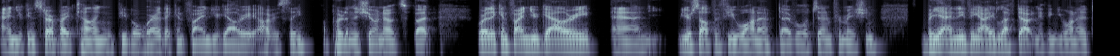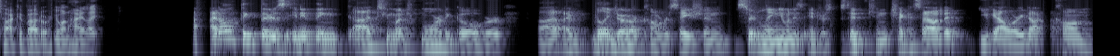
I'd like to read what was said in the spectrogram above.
And you can start by telling people where they can find UGallery. Obviously, I'll put it in the show notes, but where they can find UGallery and yourself if you want to divulge that information but yeah, anything I left out, anything you want to talk about or you want to highlight? I don't think there's anything uh, too much more to go over. Uh, I've really enjoyed our conversation. Certainly, anyone who's interested can check us out at ugallery.com.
